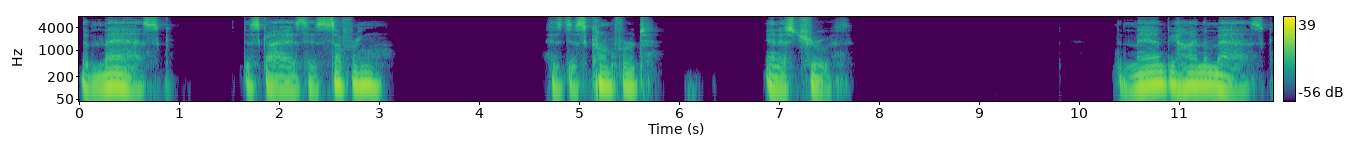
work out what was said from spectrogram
The mask disguised his suffering, his discomfort, and his truth. The man behind the mask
